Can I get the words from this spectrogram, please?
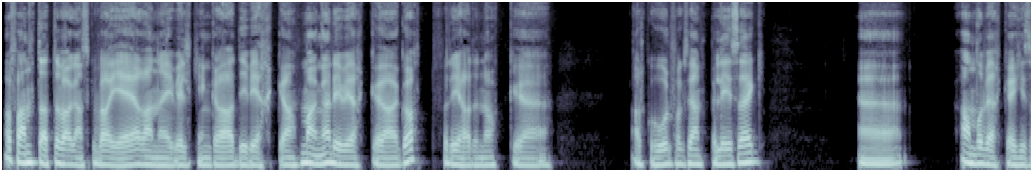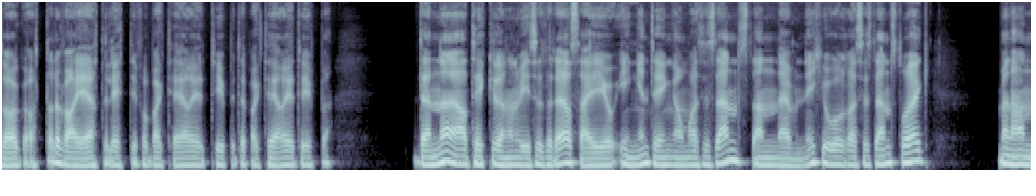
og fant at det var ganske varierende i hvilken grad de virka. Mange av de virka godt, for de hadde nok eh, alkohol, for eksempel, i seg. Eh, Andre virka ikke så godt, og det varierte litt fra bakterietype til bakterietype. Denne artikkelen han viser til der, sier jo ingenting om resistens, den nevner ikke ordet resistens, tror jeg, men han,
